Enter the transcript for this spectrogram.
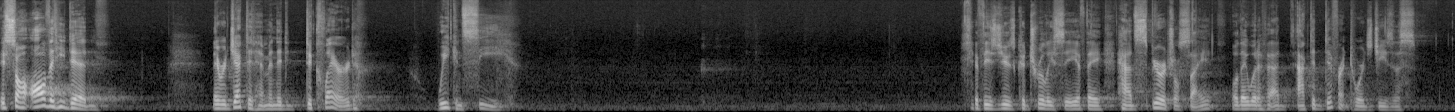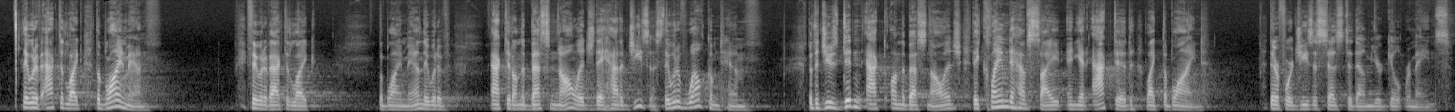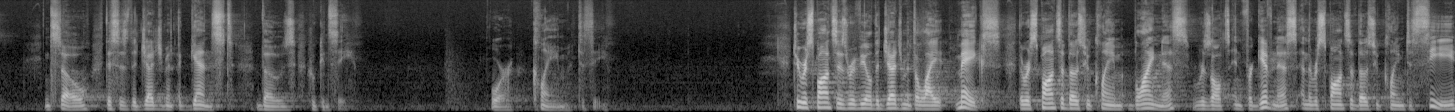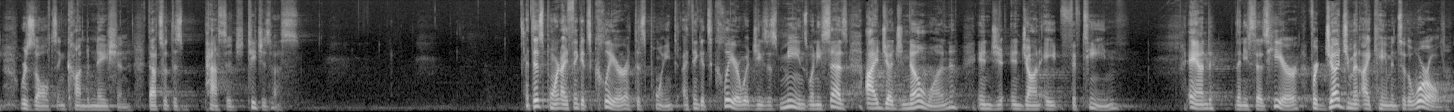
They saw all that he did. They rejected him and they de- declared, We can see. If these Jews could truly see, if they had spiritual sight, well, they would have had, acted different towards Jesus. They would have acted like the blind man. If they would have acted like the blind man, they would have acted on the best knowledge they had of Jesus. They would have welcomed him. But the Jews didn't act on the best knowledge. They claimed to have sight and yet acted like the blind. Therefore, Jesus says to them, Your guilt remains. And so, this is the judgment against those who can see or claim to see. Two responses reveal the judgment the light makes. The response of those who claim blindness results in forgiveness, and the response of those who claim to see results in condemnation. That's what this passage teaches us. At this point, I think it's clear, at this point, I think it's clear what Jesus means when he says, I judge no one in, in John 8 15. And then he says here, For judgment I came into the world.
